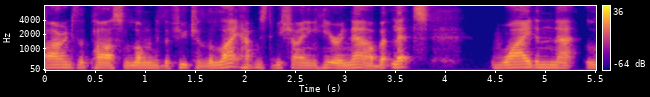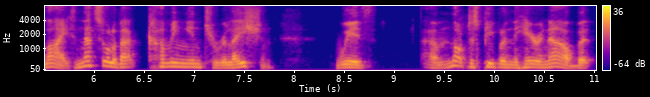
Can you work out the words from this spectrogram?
far into the past and long into the future. The light happens to be shining here and now, but let's widen that light. And that's all about coming into relation with um, not just people in the here and now, but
